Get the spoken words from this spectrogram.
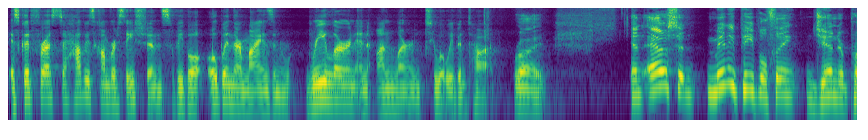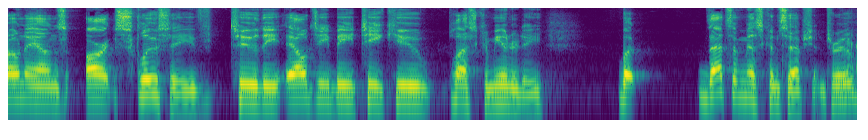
it's good for us to have these conversations so people open their minds and relearn and unlearn to what we've been taught. Right. And Addison, many people think gender pronouns are exclusive to the LGBTQ plus community, but that's a misconception, true? Yeah.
